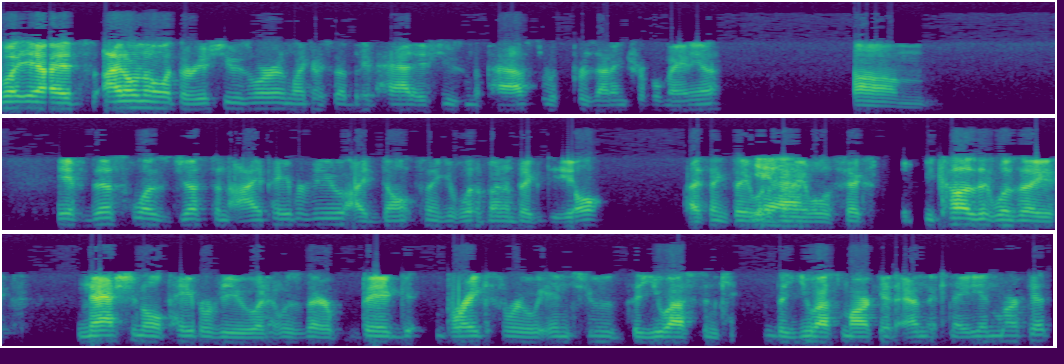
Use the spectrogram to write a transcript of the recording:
but yeah, it's I don't know what their issues were, and like I said, they've had issues in the past with presenting Triplemania. Um, if this was just an eye pay per view, I don't think it would have been a big deal. I think they would yeah. have been able to fix it because it was a national pay per view and it was their big breakthrough into the U.S. and the U.S. market and the Canadian market.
